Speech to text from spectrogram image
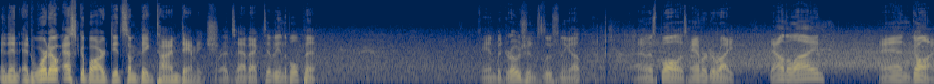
and then Eduardo Escobar did some big time damage. Reds have activity in the bullpen. Cam Bedrosian's loosening up. And this ball is hammered to right. Down the line and gone.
